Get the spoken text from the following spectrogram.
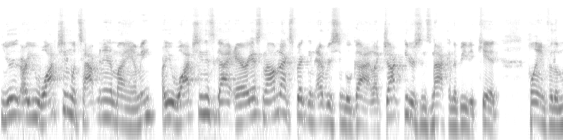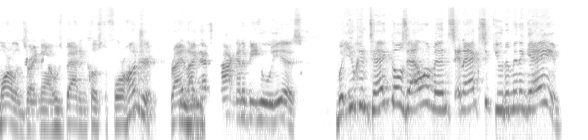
you're, are you watching what's happening in Miami? Are you watching this guy Arraez? Now I'm not expecting every single guy. Like Joc Pederson's not going to be the kid playing for the Marlins right now who's batting close to 400, right? Mm-hmm. Like that's not going to be who he is. But you can take those elements and execute them in a game.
